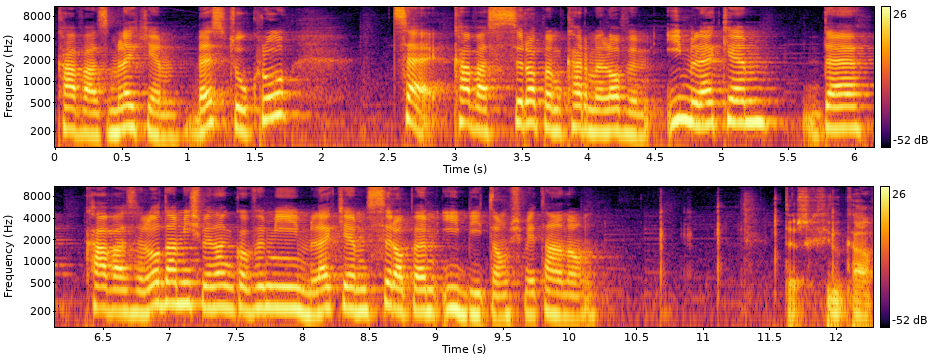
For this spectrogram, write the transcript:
Kawa z mlekiem bez cukru. C. Kawa z syropem karmelowym i mlekiem. D. Kawa z lodami śmietankowymi, mlekiem, syropem i bitą śmietaną. Też chwilka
